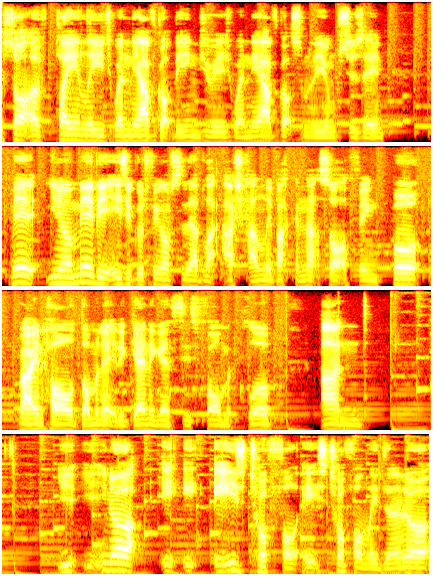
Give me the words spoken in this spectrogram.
sort of playing Leeds when they have got the injuries, when they have got some of the youngsters in. Maybe, you know, maybe it is a good thing. Obviously, they had like Ash Handley back and that sort of thing. But Ryan Hall dominated again against his former club, and you, you know, it, it, it is tough for it's tough on Leeds, and I know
